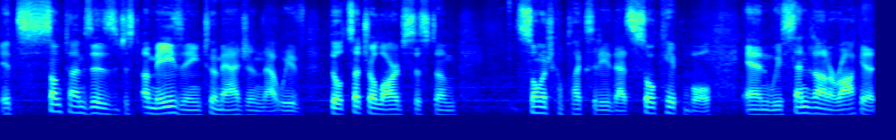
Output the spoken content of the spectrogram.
It sometimes is just amazing to imagine that we've built such a large system, so much complexity that's so capable, and we send it on a rocket.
